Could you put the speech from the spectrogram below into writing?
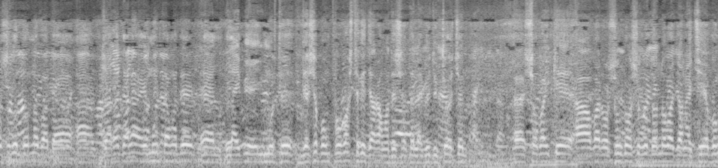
অসংখ্য ধন্যবাদ। যারা যারা এই মুহূর্তে আমাদের লাইভে এই মুহূর্তে দেশ এবং প্রকাশ থেকে যারা আমাদের সাথে লাইভে যুক্ত হয়েছেন সবাইকে আবার অসংখ্য অসংখ্য ধন্যবাদ জানাচ্ছি এবং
